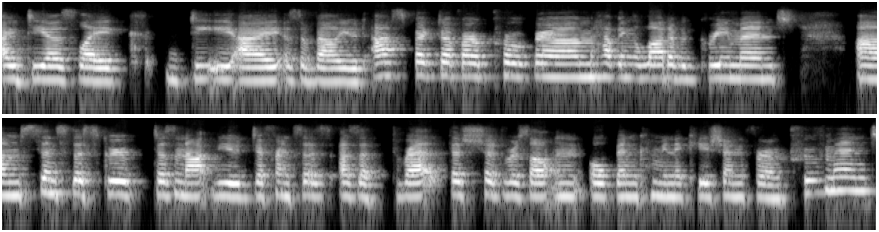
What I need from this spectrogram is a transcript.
ideas like DEI as a valued aspect of our program, having a lot of agreement. Um, since this group does not view differences as a threat, this should result in open communication for improvement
